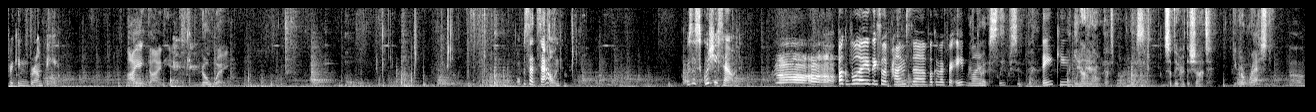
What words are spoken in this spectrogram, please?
freaking grumpy. I ain't dying here. No way. Was that sound? What was a squishy sound? Fuck boy, thanks for the prime sub. Welcome back for 8 We've gotta months. sleep soon. Thank you. We're not alone. What's more of this? Something heard the shots. Give it a rest. Oh.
